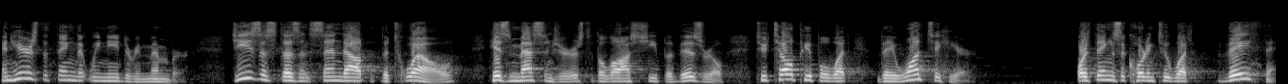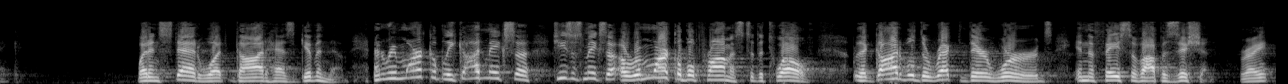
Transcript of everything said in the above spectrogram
And here's the thing that we need to remember. Jesus doesn't send out the twelve, his messengers to the lost sheep of Israel, to tell people what they want to hear, or things according to what they think, but instead what God has given them. And remarkably, God makes a, Jesus makes a, a remarkable promise to the twelve that God will direct their words in the face of opposition, right?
